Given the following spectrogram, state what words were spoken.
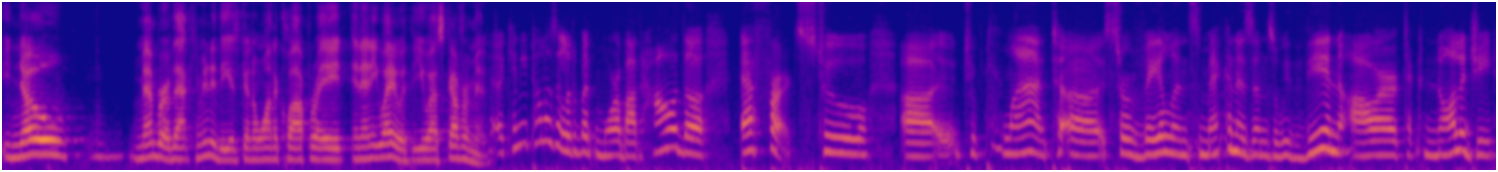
No member of that community is going to want to cooperate in any way with the U.S. government. Uh, can you tell us a little bit more about how the efforts to uh, to plant uh, surveillance mechanisms within our technology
